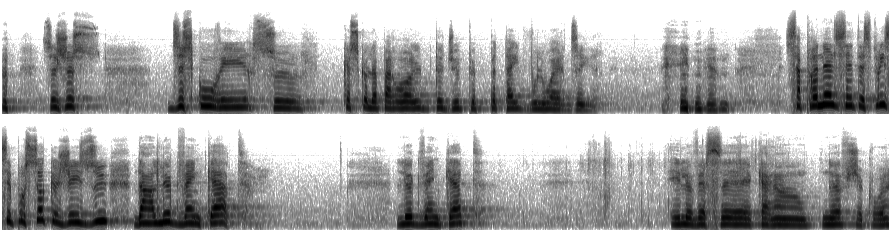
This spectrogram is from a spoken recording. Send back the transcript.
c'est juste discourir sur qu'est-ce que la parole de Dieu peut peut-être vouloir dire. Amen. Ça prenait le Saint-Esprit. C'est pour ça que Jésus, dans Luc 24, Luc 24, et le verset 49, je crois,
